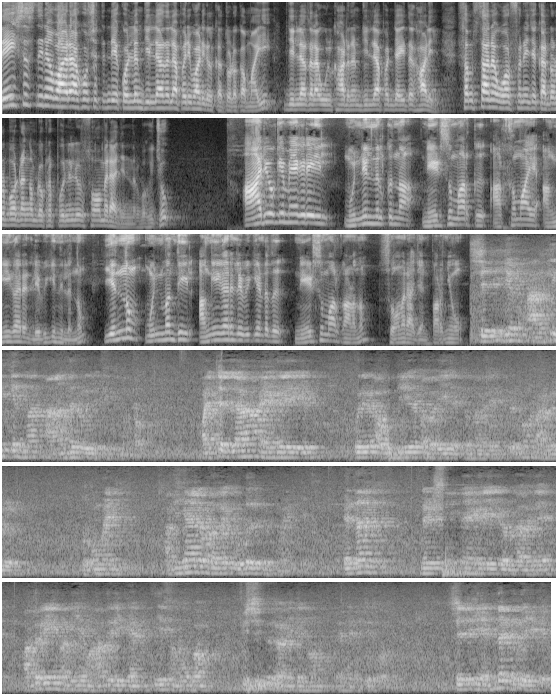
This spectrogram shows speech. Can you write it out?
Nurses ദിന വാരാഘോഷത്തിന്റെ കൊല്ലം ജില്ലാതല പരിപാടികൾക്ക് തുടക്കമായി. ജില്ലാതല ഉദ്ഘാടനം ജില്ലാ പഞ്ചായത്ത് ഹാളിൽ സംസ്ഥാന ഓർഫനേജ് കൺട്രോൾ ബോർഡ് അംഗം ഡോക്ടർ പുനലൂർ സോമരാജൻ നിർവഹിച്ചു. ആരോഗ്യമേഖലയിൽ മുന്നിൽ നിൽക്കുന്ന നേഴ്സുമാർക്ക് അർഹമായ അംഗീകാരം ലഭിക്കുന്നില്ലെന്നും എന്നും മുൻപന്തിയിൽ അംഗീകാരം ലഭിക്കേണ്ടത് നേഴ്സുമാർക്കാണെന്നും സോമരാജൻ പറഞ്ഞു. ശരിക്കും അർഹിക്കുന്ന ആദരവ് ലഭിക്കുന്നുണ്ടോ? മറ്റെല്ലാ മേഖലയിലും ഒരു ഔദ്യോഗിക പദവിയിൽ എത്തുന്നവരെ ഒരുപാട് ആളുകൾ ബഹുമാനിക്കും അധികാരമുള്ളവരെ കൂടുതൽ കിട്ടുമായിരിക്കും എന്നാൽ നഴ്സിംഗ് മേഖലയിലുള്ളവരെ അത്രയും അധികം ആദരിക്കാൻ ഈ സമൂഹം പിശുക്ക് കാണിക്കുന്നു എന്ന് എനിക്ക് തോന്നുന്നു. ശരിക്കും എന്റെ ഹൃദയത്തിൽ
